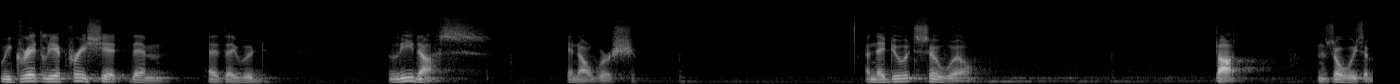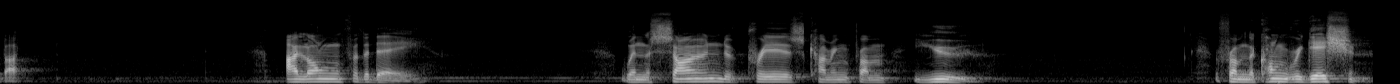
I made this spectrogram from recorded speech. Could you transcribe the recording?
We greatly appreciate them as they would lead us in our worship. And they do it so well. But, there's always a but, I long for the day when the sound of prayers coming from you, from the congregation,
